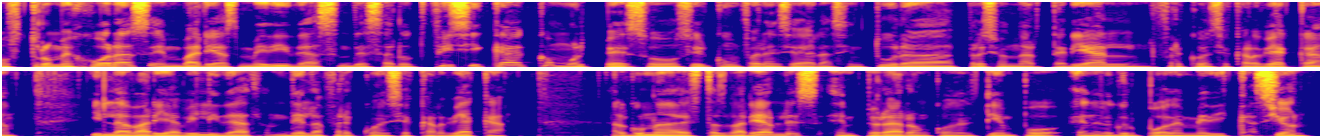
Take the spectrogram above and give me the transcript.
mostró mejoras en varias medidas de salud física como el peso, circunferencia de la cintura, presión arterial, frecuencia cardíaca y la variabilidad de la frecuencia cardíaca. Algunas de estas variables empeoraron con el tiempo en el grupo de medicación.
